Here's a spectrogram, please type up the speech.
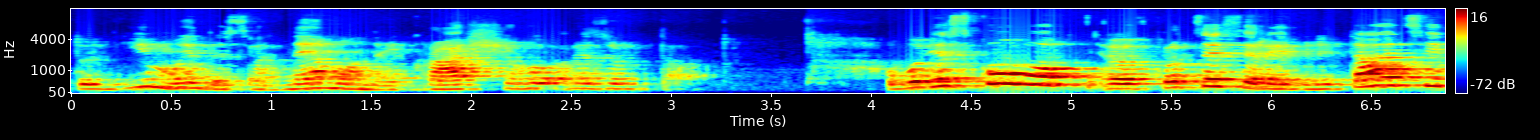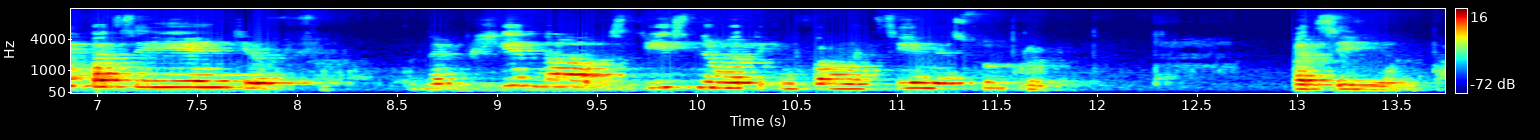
тоді ми досягнемо найкращого результату. Обов'язково е, в процесі реабілітації пацієнтів необхідно здійснювати інформаційний супровід пацієнта.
